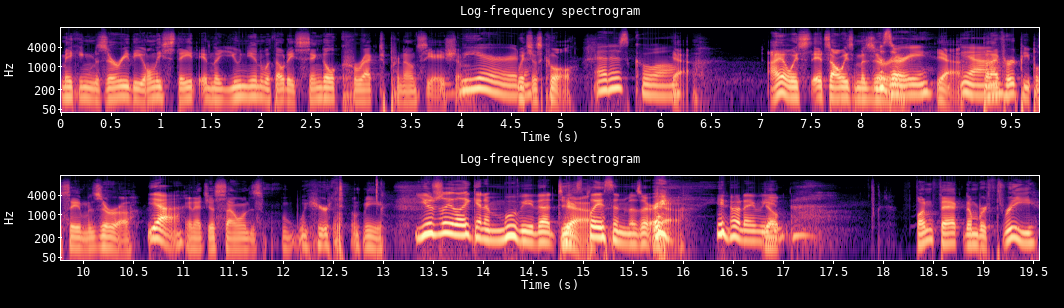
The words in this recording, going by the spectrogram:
making Missouri the only state in the Union without a single correct pronunciation. Weird. Which is cool. That is cool. Yeah. I always it's always Missouri. Missouri. Yeah. Yeah. But I've heard people say Missouri. Yeah. And it just sounds weird to me. Usually, like in a movie that takes Yeah. place in Missouri. Yeah. you know what I mean? Yep. Fun fact number three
